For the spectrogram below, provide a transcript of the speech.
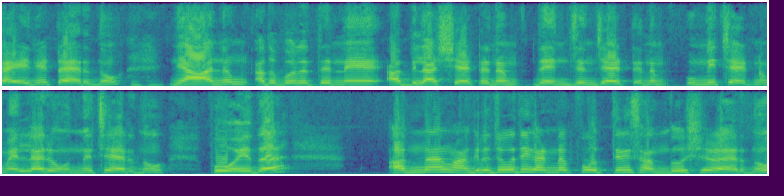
കഴിഞ്ഞിട്ടായിരുന്നു. ഞാനും അതുപോലെ തന്നെ അഭിലാഷ് ചേട്ടനും രഞ്ജൻ ചേട്ടനും ഉണ്ണിച്ചേട്ടനും എല്ലാവരും ഒന്നിച്ചായിരുന്നു പോയത്. അന്ന് മകരജ്യോതി കണ്ടപ്പോൾ ഒത്തിരി സന്തോഷമായിരുന്നു.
